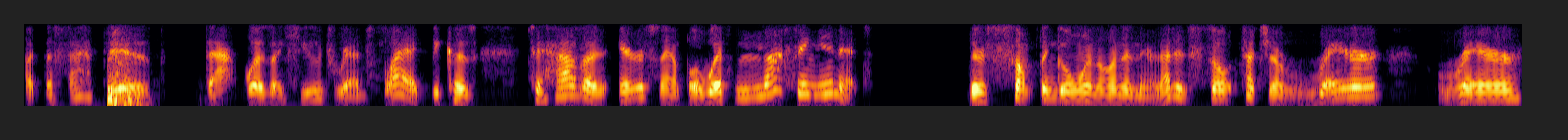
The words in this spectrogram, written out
But the fact hmm. is, that was a huge red flag because to have an air sample with nothing in it, there's something going on in there. That is so such a rare, rare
